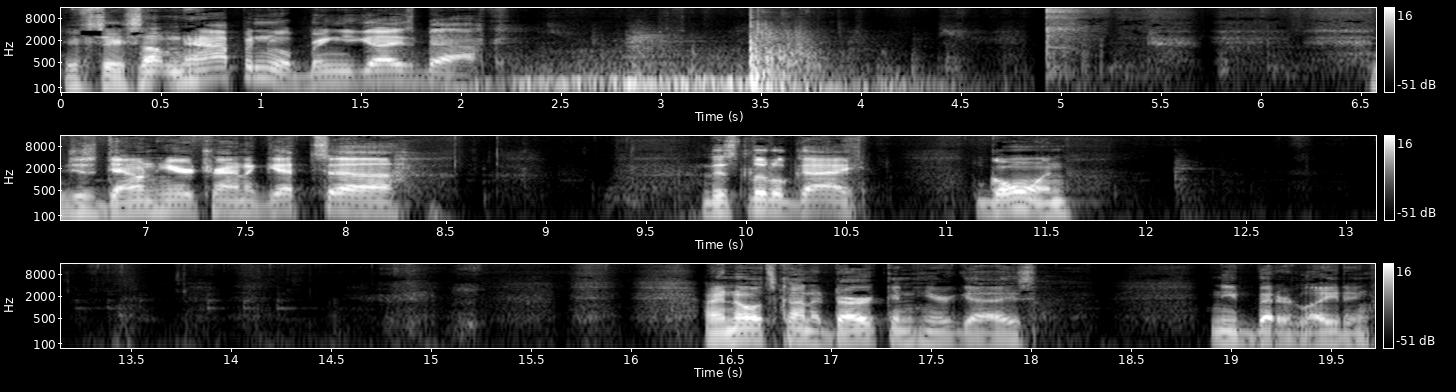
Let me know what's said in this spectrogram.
If there's something happen, we'll bring you guys back. just down here trying to get uh, this little guy going. I know it's kind of dark in here, guys. Need better lighting.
